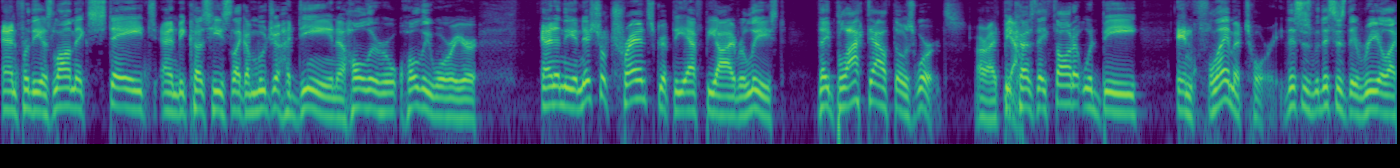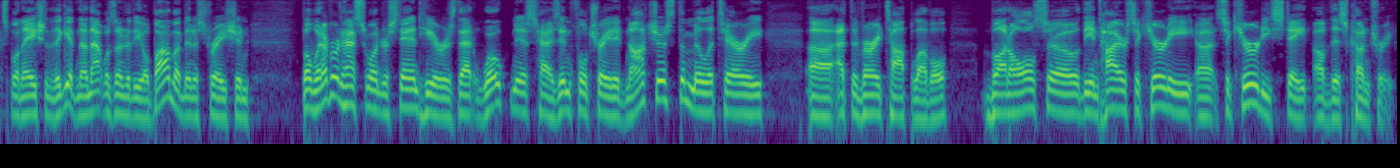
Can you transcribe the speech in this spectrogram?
and for the Islamic State and because he's like a mujahideen, a holy, holy warrior. And in the initial transcript the FBI released, they blacked out those words. All right. Because they thought it would be inflammatory. This is, this is the real explanation they give. Now that was under the Obama administration. But what everyone has to understand here is that wokeness has infiltrated not just the military, uh, at the very top level, but also the entire security, uh, security state of this country.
